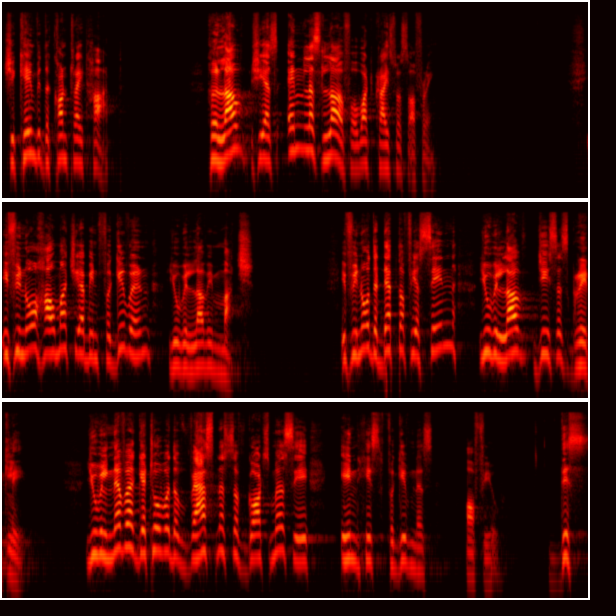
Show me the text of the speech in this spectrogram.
She came with a contrite heart. Her love, she has endless love for what Christ was offering. If you know how much you have been forgiven, you will love Him much. If you know the depth of your sin, you will love Jesus greatly. You will never get over the vastness of God's mercy in His forgiveness of you. This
